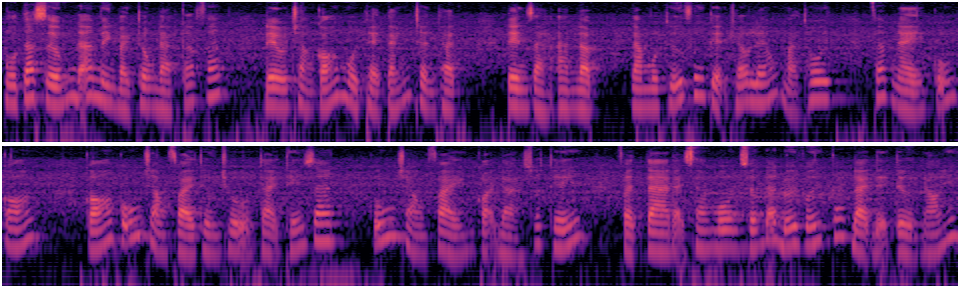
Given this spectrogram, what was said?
Bồ Tát sớm đã minh bạch thông đạt các Pháp đều chẳng có một thể tánh chân thật. Tên giả an lập là một thứ phương tiện khéo léo mà thôi. Pháp này cũng có, có cũng chẳng phải thường trụ tại thế gian, cũng chẳng phải gọi là xuất thế. Phật ta Đại Sa Môn sớm đã đối với các đại đệ tử nói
